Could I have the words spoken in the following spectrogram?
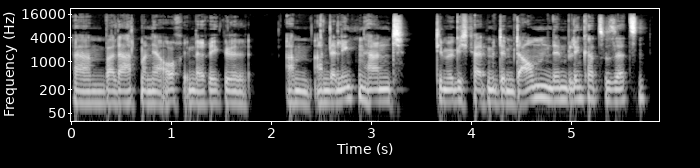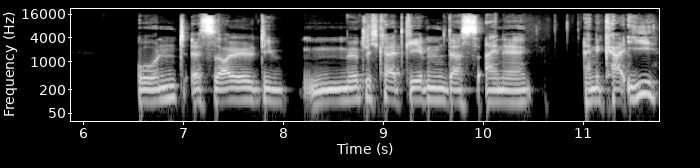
ähm, weil da hat man ja auch in der Regel am, an der linken Hand die Möglichkeit, mit dem Daumen den Blinker zu setzen. Und es soll die Möglichkeit geben, dass eine, eine KI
